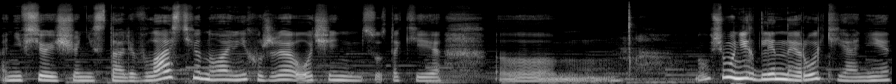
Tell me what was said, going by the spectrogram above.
Они все еще не стали властью, но у них уже очень такие... Э, ну, в общем, у них длинные руки, они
